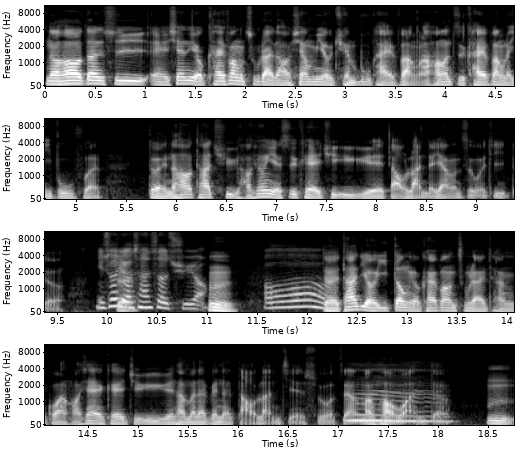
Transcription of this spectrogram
然后，但是诶、欸，现在有开放出来的，好像没有全部开放了，好像只开放了一部分。对，然后他去好像也是可以去预约导览的样子，我记得。你说游山社区哦？嗯。哦。对，他有一栋有开放出来参观，好像也可以去预约他们那边的导览解说，这样蛮好玩的。嗯。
